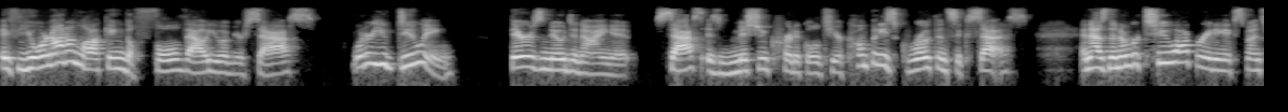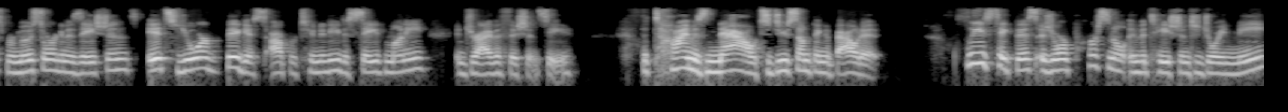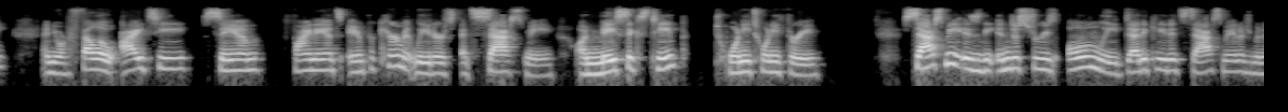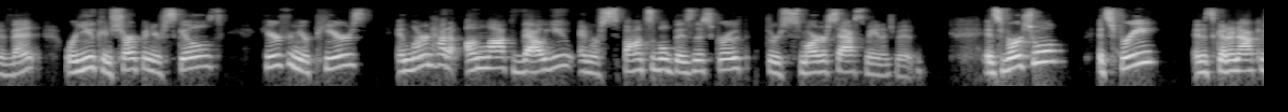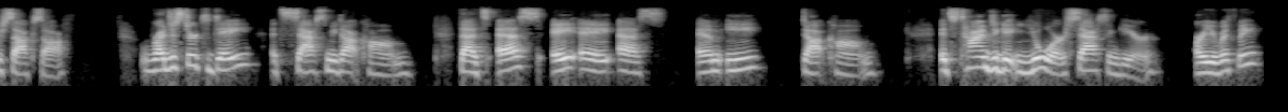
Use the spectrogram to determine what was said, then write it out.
If you're not unlocking the full value of your SaaS, what are you doing? There is no denying it. SaaS is mission critical to your company's growth and success. And as the number two operating expense for most organizations, it's your biggest opportunity to save money and drive efficiency. The time is now to do something about it. Please take this as your personal invitation to join me and your fellow IT, SAM, finance, and procurement leaders at SaaSMe on May 16th, 2023. SaaSMe is the industry's only dedicated SaaS management event where you can sharpen your skills, hear from your peers, and learn how to unlock value and responsible business growth through smarter SaaS management. It's virtual, it's free, and it's going to knock your socks off. Register today at saasme.com. That's S A A S M E dot com. It's time to get your SaaS in gear. Are you with me?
